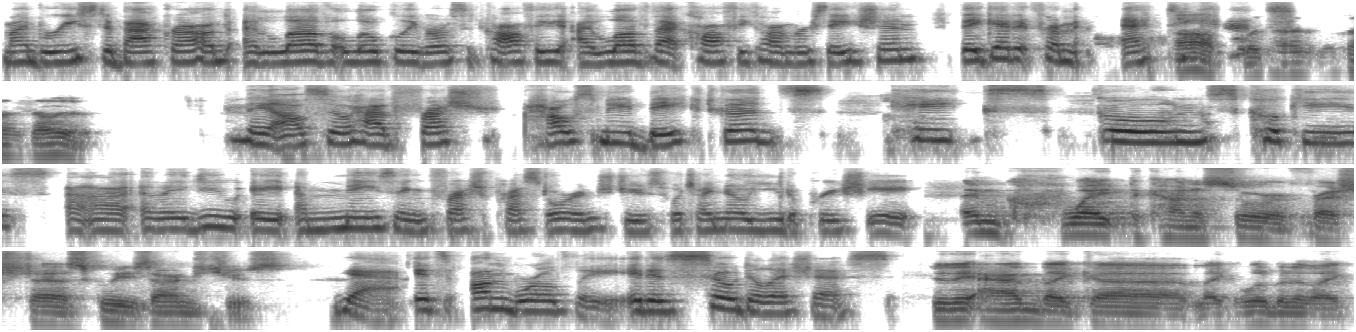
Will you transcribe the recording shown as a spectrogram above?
My barista background, I love a locally roasted coffee. I love that coffee conversation. They get it from Etiquette. Ah, what, can I, what can I tell you? They also have fresh house made baked goods, cakes, scones, cookies, uh, and they do a amazing fresh pressed orange juice, which I know you'd appreciate. I'm quite the connoisseur of fresh uh, squeezed orange juice. Yeah, it's unworldly. It is so delicious. Do they add like uh like a little bit of like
